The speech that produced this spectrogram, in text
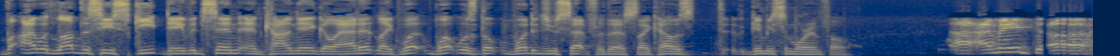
But I would love to see Skete Davidson and Kanye go at it. Like, what what was the what did you set for this? Like, how was? Give me some more info. I made uh,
